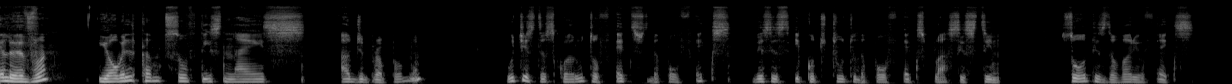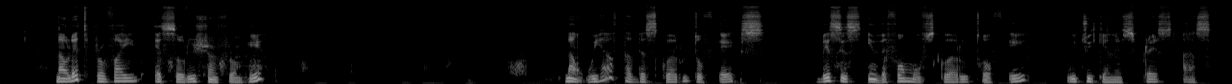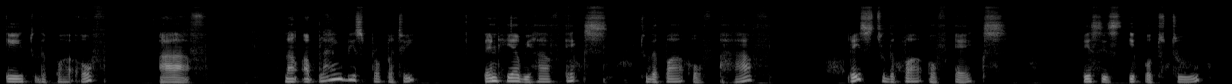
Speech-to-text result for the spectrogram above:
Hello everyone, you're welcome to solve this nice algebra problem, which is the square root of x to the power of x. This is equal to 2 to the power of x plus 16. So what is the value of x? Now let's provide a solution from here. Now we have that the square root of x, this is in the form of square root of a, which we can express as a to the power of half. Now applying this property, then here we have x to the power of a half raised to the power of x. This is equal to 2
